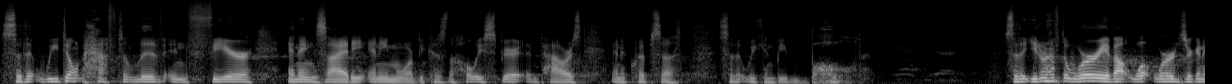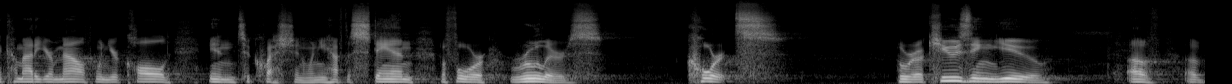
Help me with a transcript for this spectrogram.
so that we don't have to live in fear and anxiety anymore because the Holy Spirit empowers and equips us so that we can be bold. So that you don't have to worry about what words are going to come out of your mouth when you're called into question, when you have to stand before rulers, courts, who are accusing you of, of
